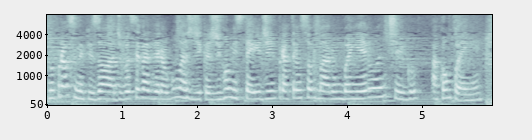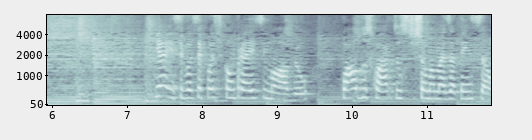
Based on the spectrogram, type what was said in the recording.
No próximo episódio, você vai ver algumas dicas de homestaging para transformar um banheiro antigo. Acompanhe! E aí, se você fosse comprar esse imóvel, qual dos quartos te chama mais atenção?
